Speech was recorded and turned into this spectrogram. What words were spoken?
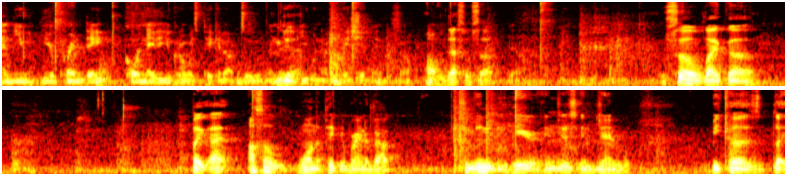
and you your print date coordinated, you could always pick it up too, and Yeah. you wouldn't have to pay shipping. So Oh, that's what's up. yeah. So like uh like I also want to pick your brain about community here and just in general because like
